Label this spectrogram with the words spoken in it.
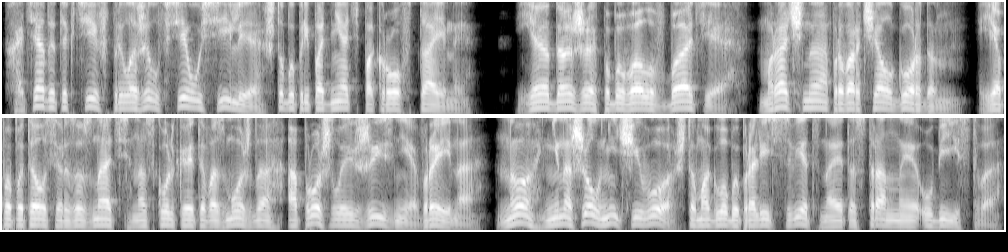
хотя детектив приложил все усилия, чтобы приподнять покров тайны. «Я даже побывал в Бате», — мрачно проворчал Гордон. «Я попытался разузнать, насколько это возможно, о прошлой жизни Врейна, но не нашел ничего, что могло бы пролить свет на это странное убийство.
